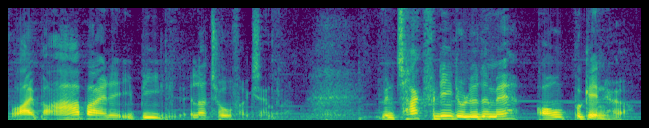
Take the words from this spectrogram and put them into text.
på vej på arbejde, i bil eller tog for eksempel. Men tak fordi du lyttede med, og på genhør.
